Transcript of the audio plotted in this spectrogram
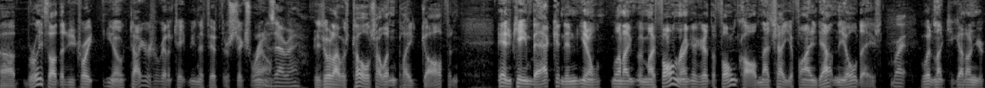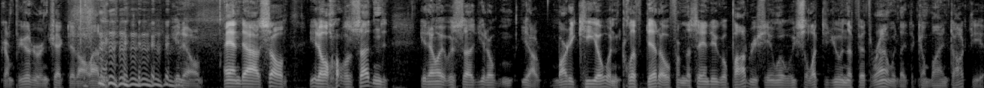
uh, really thought the Detroit, you know, Tigers were going to take me in the fifth or sixth round. Is that right? Is what I was told. So I went and played golf and and came back, and then you know when I when my phone rang, I got the phone call, and that's how you find out in the old days. Right. It wasn't like you got on your computer and checked it all out. you know, and uh, so you know all of a sudden. You know, it was uh, you know, m- you know Marty Keough and Cliff Ditto from the San Diego Padres saying, "Well, we selected you in the fifth round. We'd like to come by and talk to you."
